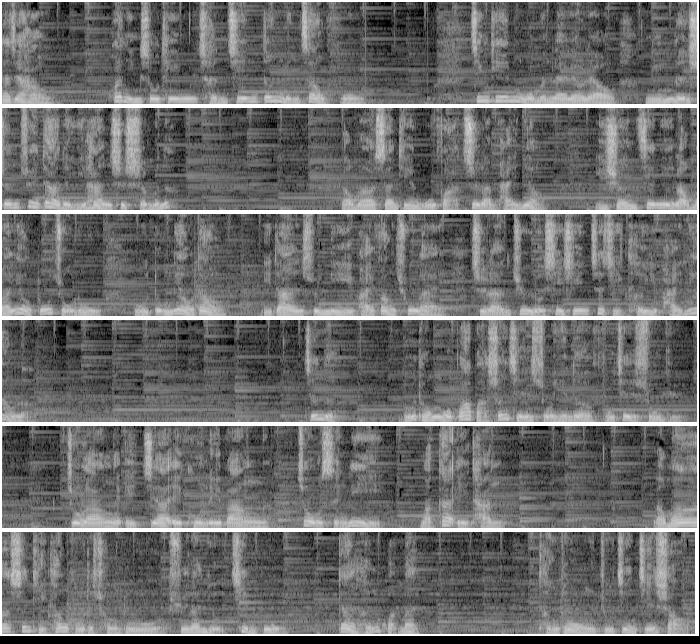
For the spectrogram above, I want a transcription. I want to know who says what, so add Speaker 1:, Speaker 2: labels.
Speaker 1: 大家好，欢迎收听晨间登门造福。今天我们来聊聊，您人生最大的遗憾是什么呢？老妈三天无法自然排尿，医生建议老妈要多走路，蠕动尿道。一旦顺利排放出来，自然就有信心自己可以排尿了。真的，如同我爸爸生前所言的福建俗语。做人会食会困会帮，做生意马盖会谈。老妈身体康复的程度虽然有进步，但很缓慢，疼痛逐渐减少，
